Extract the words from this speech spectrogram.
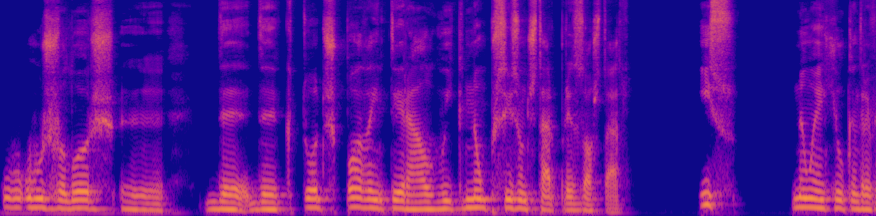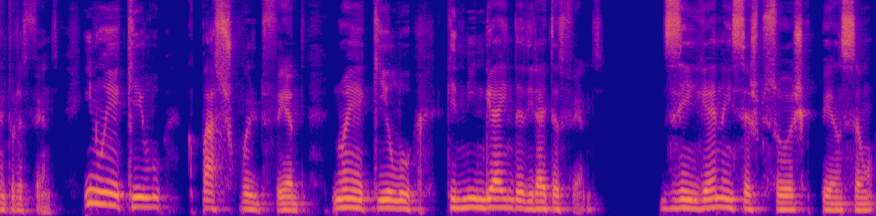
os valores uh, de, de que todos podem ter algo e que não precisam de estar presos ao Estado. Isso não é aquilo que André Ventura defende. E não é aquilo que Passos Coelho defende, não é aquilo que ninguém da direita defende. Desenganem-se as pessoas que pensam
